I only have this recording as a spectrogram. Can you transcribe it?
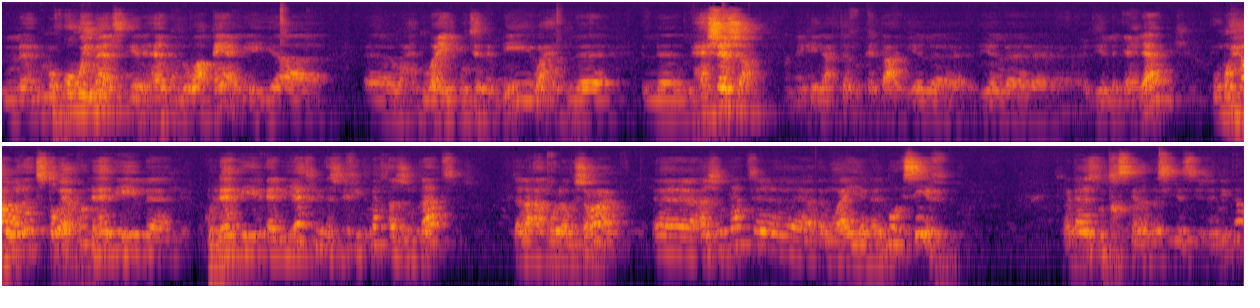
المقومات ديال هذا الواقع اللي هي آه، واحد الوعي المتدني واحد الهشاشة اللي كاينة حتى في القطاع ديال ديال ديال الإعلام ومحاولة تطويع كل هذه كل هذه الآليات من أجل خدمة أجندات. لا أقول مشروع اجندات آه، معينة. المؤسف. هذا كنت خصك هذا سياسيه جديدة؟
